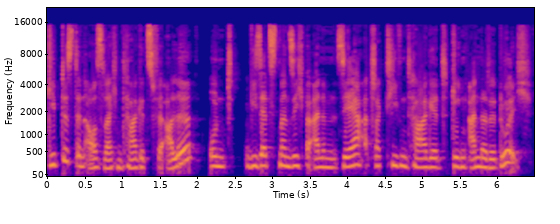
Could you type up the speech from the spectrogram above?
gibt es denn ausreichend Targets für alle? Und wie setzt man sich bei einem sehr attraktiven Target gegen andere durch?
